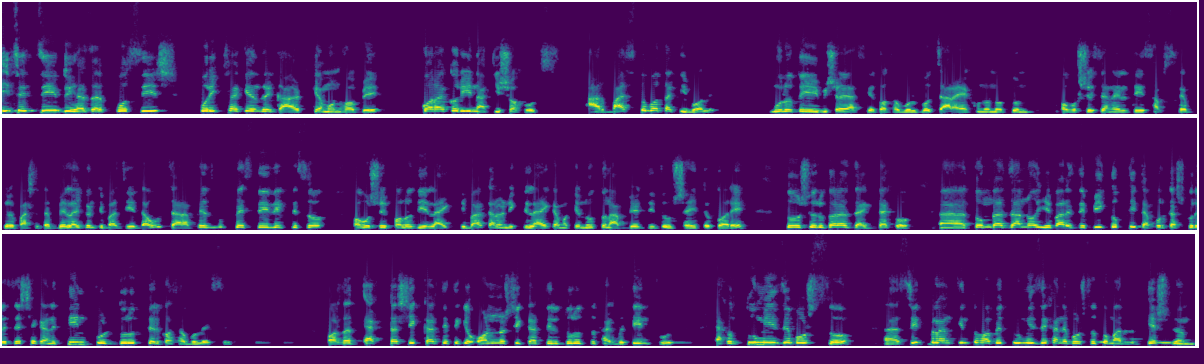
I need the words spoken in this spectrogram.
HSC দুই হাজার পঁচিশ পরীক্ষা কেন্দ্রে গার্ড কেমন হবে? কড়াকড়ি নাকি সহজ? আর বাস্তবতা কি বলে? মূলত এই বিষয়ে আজকে কথা বলব। যারা এখনও নতুন, অবশ্যই চ্যানেলটি সাবস্ক্রাইব করে পাশে বেল আইকনটি বাজিয়ে দাও। যারা ফেসবুক পেজ থেকে দেখতেছো, অবশ্যই ফলো দিয়ে লাইক দিবা। কারণ একটি লাইক আমাকে নতুন আপডেট দিতে উৎসাহিত করে। তো শুরু করা যাক। দেখো তোমরা জানো, এবারে যে বিজ্ঞপ্তিটা প্রকাশ করেছে, সেখানে তিন ফুট দূরত্বের কথা বলেছে। অর্থাৎ একটা শিক্ষার্থী থেকে অন্য শিক্ষার্থীর দূরত্ব থাকবে তিন ফুট। এখন তুমি যে বসছো সিট প্ল্যান কিন্তু হবে তুমি যেখানে বসছো, তোমার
